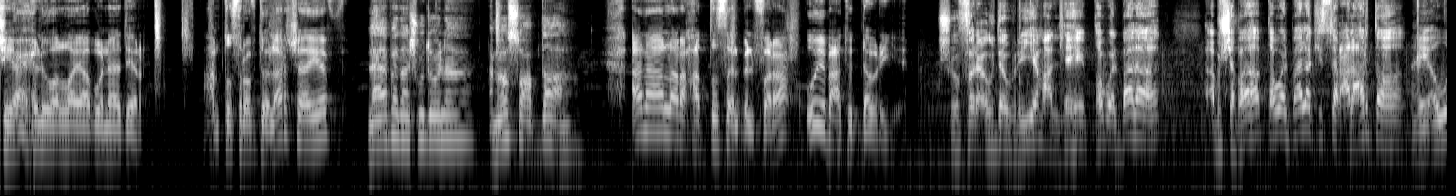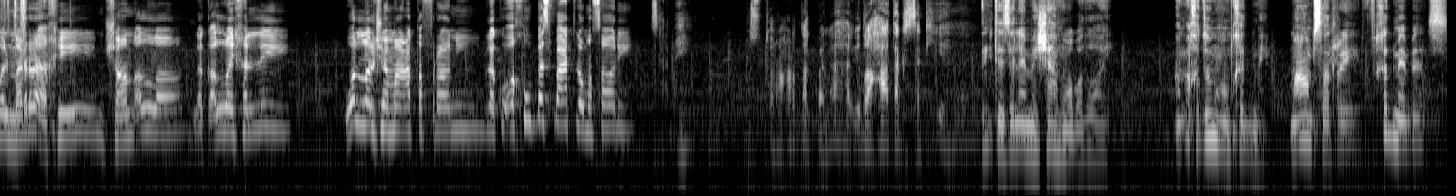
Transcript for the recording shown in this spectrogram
شيء حلو والله يا أبو نادر. عم تصرف دولار شايف؟ لا ابدا شو دولار؟ عم يوصوا بضاعه أنا هلا رح اتصل بالفرع ويبعتوا الدورية. شو فرع ودورية معلم؟ طول بالك. أبو شباب طول بالك يستر على عرضك هي أول مرة أخي مشان الله. لك الله يخليك. والله الجماعة طفرانين. لك وأخوه بس بعت له مصاري. سامي يستر عرضك بلاها إيضاحاتك الذكية. هاي أنت زلمة شهم وبضاي. عم أخدمهم خدمة. ما عم صرف خدمة بس.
